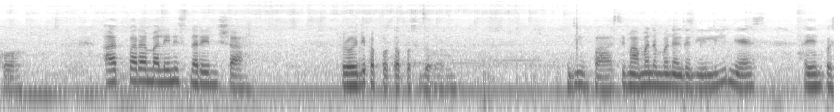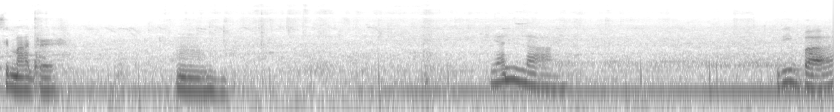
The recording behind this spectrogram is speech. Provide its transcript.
ko. At para malinis na rin siya. Pero hindi pa po tapos doon. 'Di ba? Si mama naman ang naglilinis. Ayan po si mother. Hmm. Yan lang. 'Di ba?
